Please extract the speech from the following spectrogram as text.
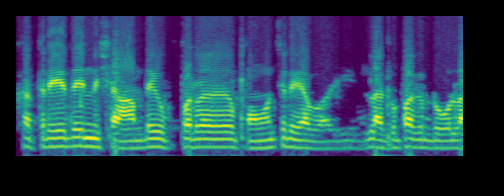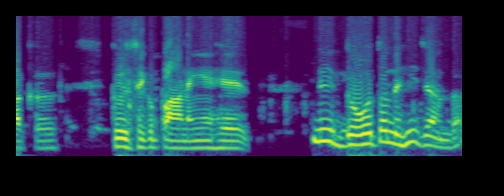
ਖਤਰੇ ਦੇ ਨਿਸ਼ਾਨ ਦੇ ਉੱਪਰ ਪਹੁੰਚ ਰਿਹਾ ਵਾ ਜੀ? ਲਗਭਗ 2 ਲੱਖ ਕਿਊਸਿਕ ਪਾਣੀ ਇਹ ਨਹੀਂ ਦੋ ਤੋਂ ਨਹੀਂ ਜਾਂਦਾ।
